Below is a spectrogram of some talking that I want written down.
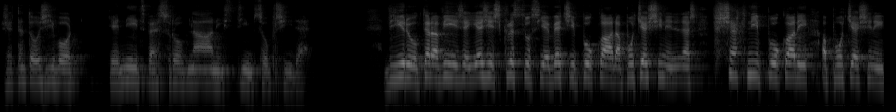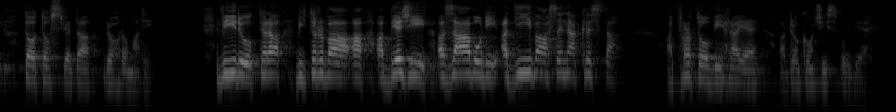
že tento život je nic ve srovnání s tím, co přijde. Víru, která ví, že Ježíš Kristus je větší poklad a potěšení než všechny poklady a potěšení tohoto světa dohromady. Víru, která vytrvá a, a běží a závodí a dívá se na Krista. A proto vyhraje a dokončí svůj běh.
